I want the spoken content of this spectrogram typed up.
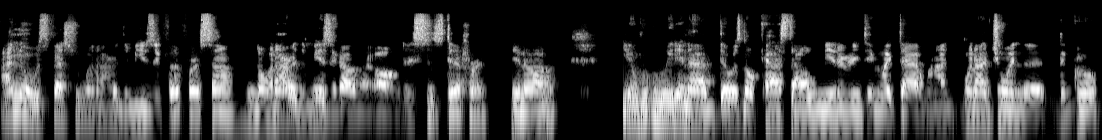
I knew it was special when I heard the music for the first time. You know, when I heard the music, I was like, "Oh, this is different." You know, I, you know, we didn't have there was no cast album yet or anything like that. When I when I joined the the group,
